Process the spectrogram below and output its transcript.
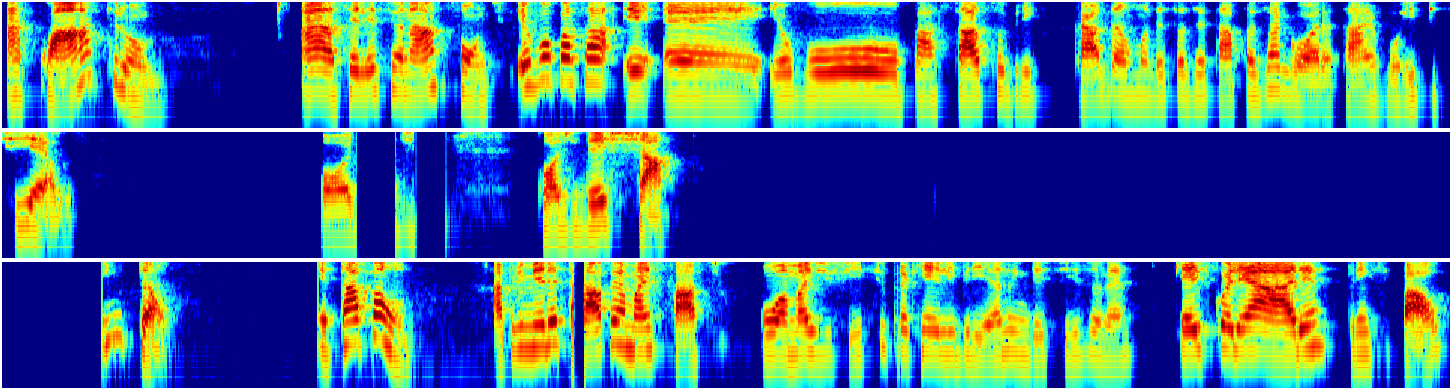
A quatro? Ah, selecionar as fontes. Eu vou passar, é, eu vou passar sobre cada uma dessas etapas agora, tá? Eu vou repetir elas. Pode, pode deixar. Então, etapa 1. A primeira etapa é a mais fácil, ou a mais difícil para quem é libriano, indeciso, né? Que é escolher a área principal.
